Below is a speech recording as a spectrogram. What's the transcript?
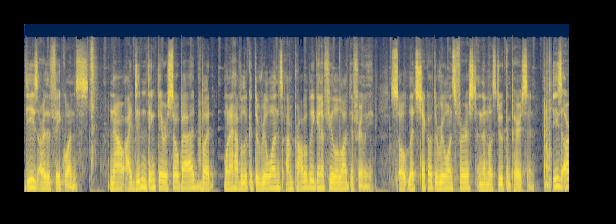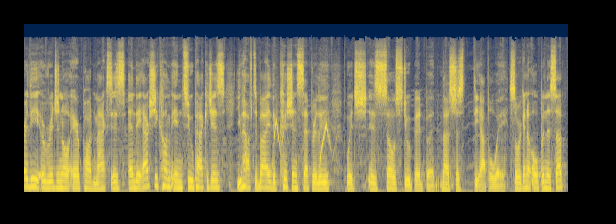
these are the fake ones. Now, I didn't think they were so bad, but when I have a look at the real ones, I'm probably gonna feel a lot differently. So let's check out the real ones first and then let's do a comparison. These are the original AirPod Maxes and they actually come in two packages. You have to buy the cushion separately, which is so stupid, but that's just the Apple way. So we're gonna open this up.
